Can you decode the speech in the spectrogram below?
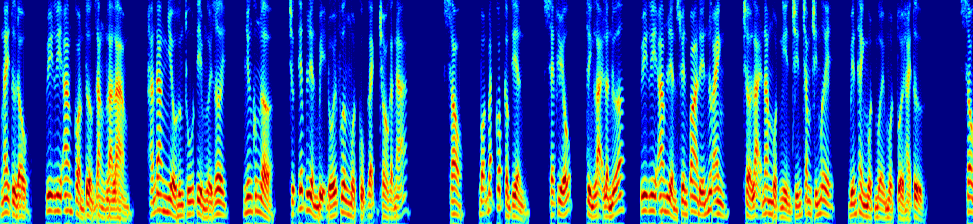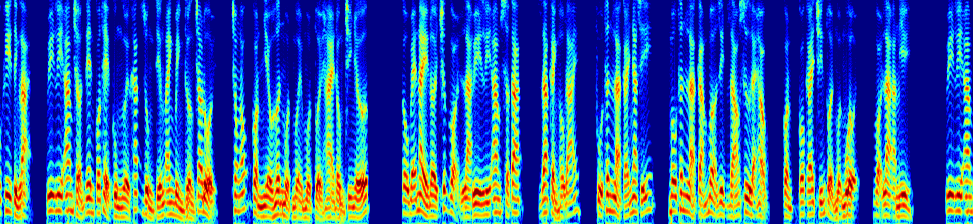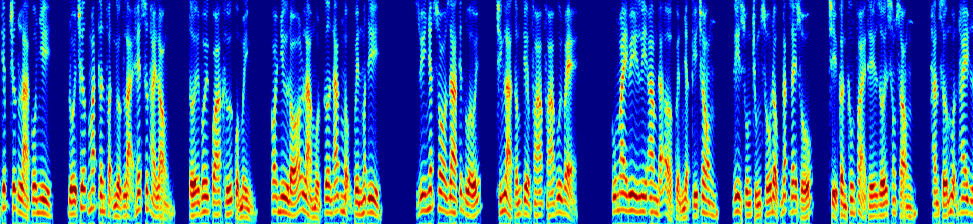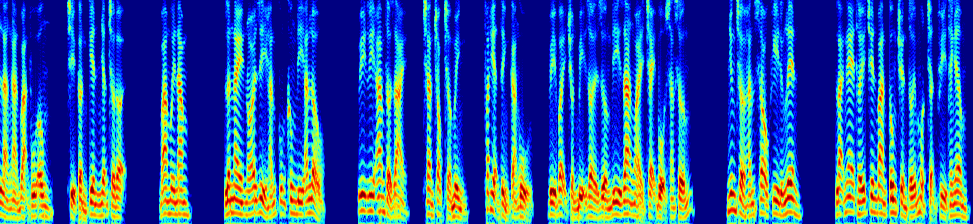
Ngay từ đầu w i l l i am còn tưởng rằng là làm hắn đang nhiều hứng thú tìm người rơi nhưng không ngờ trực tiếp liền bị đối phương một cục gạch cho gạt ngã. Sau bọn bắt cóc cầm tiền xe phiếu tỉnh lại lần nữa w i l l i am liền xuyên qua đến nước anh trở lại năm 1990, biến thành một mười một tuổi hải tử. Sau khi tỉnh lại w i l l i am trở nên có thể cùng người khác dùng tiếng anh bình thường trao đổi, trong óc còn nhiều hơn một mười một tuổi hài đồng trí nhớ. Cậu bé này đời trước gọi là w i l l i am sơ tác gia cảnh hậu đãi, phụ thân là cái nha sĩ, mẫu thân là cám bợ dịch giáo sư đại học, còn có cái chín tuổi muộn muội, gọi là an nhi. W i l l i am kiếp trước là cô nhi đôi trước mắt thân phận ngược lại hết sức hài lòng, tới với quá khứ của mình, coi như đó là một cơn ác mộng quên mất đi. Duy nhất so ra tiếp nối chính là tấm tia phá phá vui vẻ. Cũng may w i l l i am đã ở quyển nhật ký trong ghi xuống chúng số độc đắc dãy số, chỉ cần không phải thế giới song song, hắn sớm muộn hay là ngàn vạn phụ ông, chỉ cần kiên nhẫn chờ đợi. Ba mươi năm. Lần này nói gì hắn cũng không đi ăn lẩu. W i l l i am thở dài tràn trọc trở mình, phát hiện tỉnh cả ngủ, vì vậy chuẩn bị rời giường đi ra ngoài chạy bộ sáng sớm. Nhưng chờ hắn sau khi đứng lên, lại nghe thấy trên ban công truyền tới một trận phì thanh âm.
